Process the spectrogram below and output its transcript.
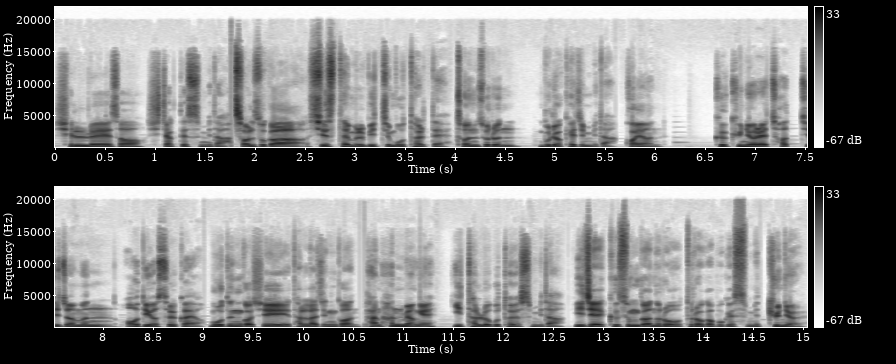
신뢰에서 시작됐습니다. 선수가 시스템을 믿지 못할 때 전술은 무력해집니다. 과연 그 균열의 첫 지점은 어디였을까요? 모든 것이 달라진 건 단 한 명의 이탈로부터였습니다. 이제 그 순간으로 들어가 보겠습니다. 균열.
